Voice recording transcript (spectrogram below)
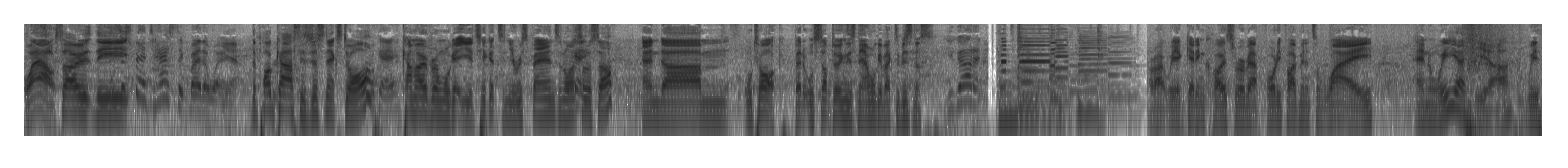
wow. So the This is fantastic, by the way. Yeah. the podcast is just next door. Okay. Come over and we'll get you your tickets and your wristbands and all that Okay. sort of stuff, and um, we'll talk. But we'll stop doing this now. and We'll get back to business. You got it. All right, we are getting closer. We're about 45 minutes away. And we are here with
